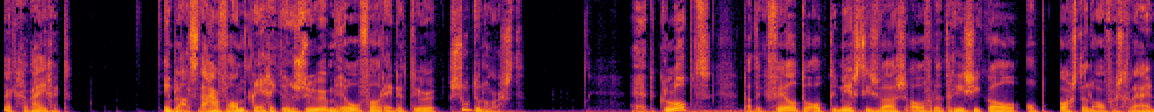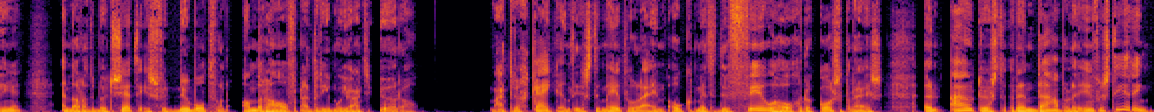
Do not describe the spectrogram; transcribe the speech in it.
werd geweigerd. In plaats daarvan kreeg ik een zeurmail van redacteur Soetenhorst. Het klopt dat ik veel te optimistisch was over het risico op kostenoverschrijdingen en dat het budget is verdubbeld van anderhalf naar 3 miljard euro. Maar terugkijkend is de metrolijn ook met de veel hogere kostprijs een uiterst rendabele investering.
